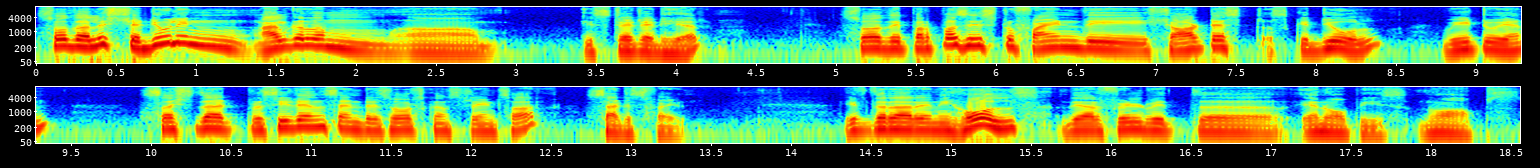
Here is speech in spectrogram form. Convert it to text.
So, the list scheduling algorithm uh, is stated here. So, the purpose is to find the shortest schedule V to n such that precedence and resource constraints are satisfied. If there are any holes they are filled with uh, NOPs, no ops.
